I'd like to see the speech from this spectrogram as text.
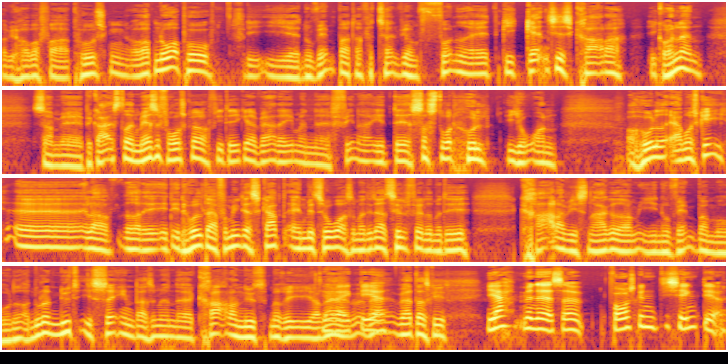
og vi hopper fra påsken og op nordpå, fordi i øh, november, der fortalte vi om fundet af et gigantisk krater i Grønland, som øh, begejstrede en masse forskere, fordi det ikke er hver dag, man øh, finder et så stort hul i jorden. Og hullet er måske, øh, eller hvad er det, et, et hul, der er formentlig er skabt af en meteor, som er det, der er tilfældet med det krater, vi snakkede om i november måned. Og nu er der nyt i sagen, der er simpelthen krater nyt, Marie. Og det er hvad, rigtigt, ja. hvad, hvad er der sket? Ja, men altså, forskerne de tænkte der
